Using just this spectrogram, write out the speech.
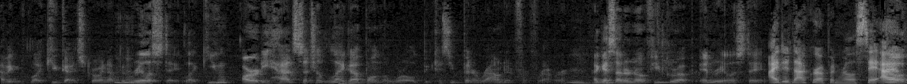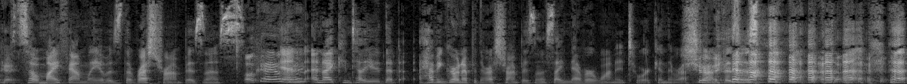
having like you guys growing up in Mhm. real estate like you Mhm. already had such a leg up on the world because you've been around it for forever i guess i don't know if you grew up in real estate I did not grow up in real estate. I, Oh, okay. So my family, it was the restaurant business. okay okay And and I can tell you that having grown up in the restaurant business, I never wanted to work in the Sure. restaurant business. I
